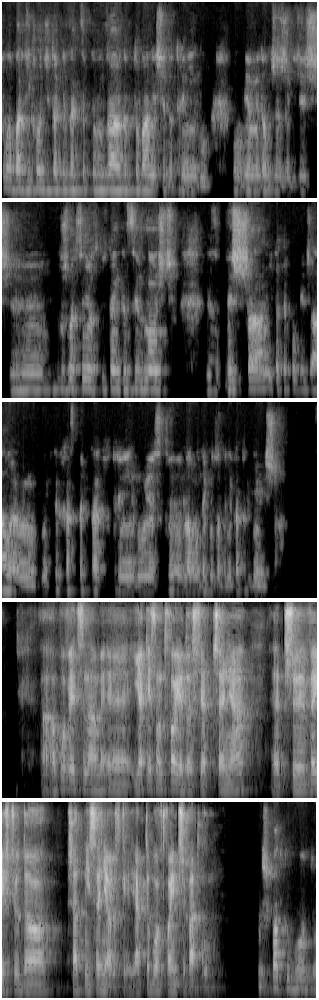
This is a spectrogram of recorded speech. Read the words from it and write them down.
Chyba bardziej chodzi o takie zaadaptowanie się do treningu, bo wiemy dobrze, że gdzieś e, w drużynach seniorskich ta intensywność jest wyższa i tak jak powiedziałem, w niektórych aspektach treningu jest e, dla młodego zawodnika trudniejsza. A opowiedz nam, e, jakie są Twoje doświadczenia e, przy wejściu do szatni seniorskiej? Jak to było w Twoim przypadku? W przypadku było to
